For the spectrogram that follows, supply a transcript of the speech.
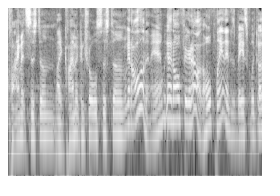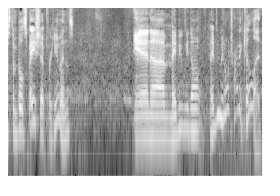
climate system, like climate control system. We got all of it, man. We got it all figured out. The whole planet is basically custom built spaceship for humans. And uh, maybe we don't maybe we don't try to kill it.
